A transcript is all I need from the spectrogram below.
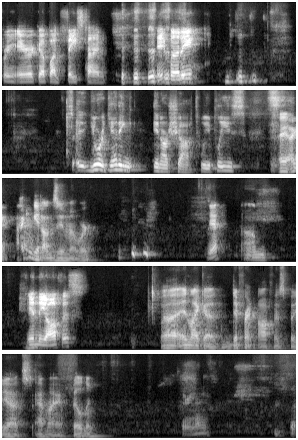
bring Eric up on Facetime? Hey, buddy. So you are getting in our shot. Will you please? Hey, I, I can get on Zoom at work. Yeah. Um, In the office. Uh, in like a different office, but yeah, it's at my building. Very nice.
